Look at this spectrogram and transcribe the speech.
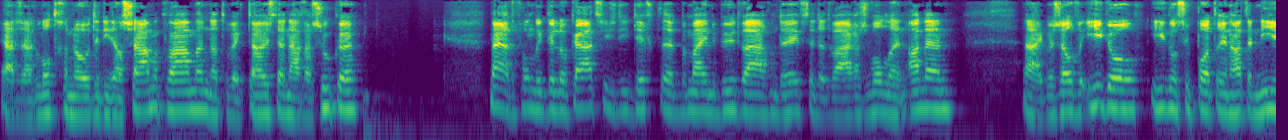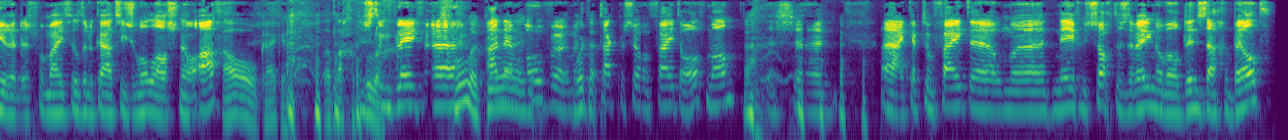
Ja, er zijn lotgenoten die dan samenkwamen. Toen ben ik thuis daarna gaan zoeken. Nou ja, toen vond ik de locaties die dicht bij mij in de buurt waren van Deventer. Dat waren Zwolle en Arnhem. Nou, ik ben zelf een Eagle, Eagle supporter in hart en nieren. Dus voor mij viel de locatie Zwolle al snel af. Oh, kijk eens. Dat lag Dus toen gevoelig. bleef eh, Zwolle, kun Arnhem jij- over met er- contactpersoon Feite Hofman. dus eh, nou ja, ik heb toen Feite om eh 9 uur s ochtends, de weet ik nog wel, op dinsdag gebeld.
